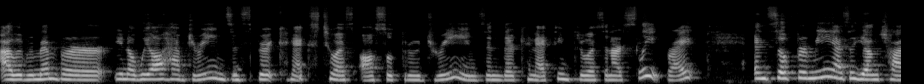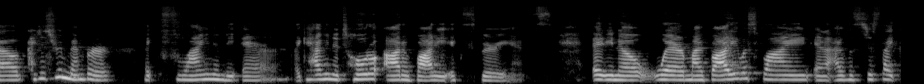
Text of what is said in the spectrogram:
I would remember, you know, we all have dreams and spirit connects to us also through dreams and they're connecting through us in our sleep, right? And so for me as a young child, I just remember like flying in the air, like having a total out of body experience. And you know, where my body was flying and I was just like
